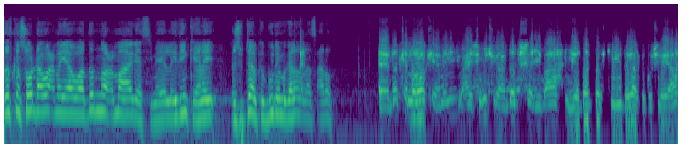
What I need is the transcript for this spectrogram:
Dadkan soo dhaawacmaya waa dad nooc maaha agaasime ee laydiin keenay cisbitaalka guud ee magaalada laascaanood dadka naloo keenay waxay isugu jiraan dad shacib ah iyo dad dadkii dagaalka ku jiray ah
